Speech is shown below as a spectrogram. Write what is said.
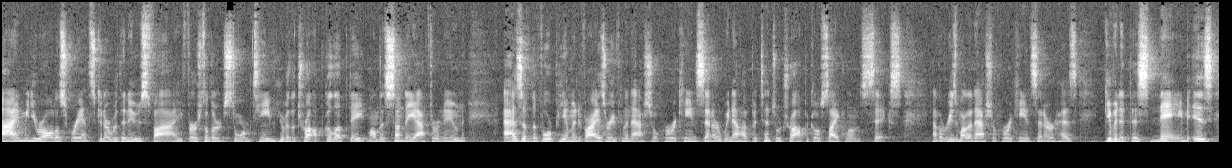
I'm meteorologist Grant Skinner with the News 5 First Alert Storm Team here with a tropical update on this Sunday afternoon. As of the 4 p.m. advisory from the National Hurricane Center, we now have potential tropical cyclone 6. Now, the reason why the National Hurricane Center has given it this name is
